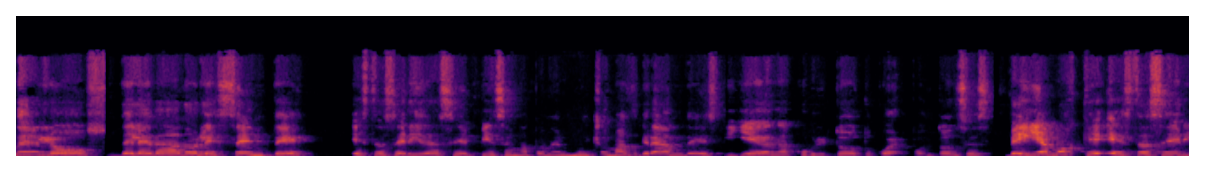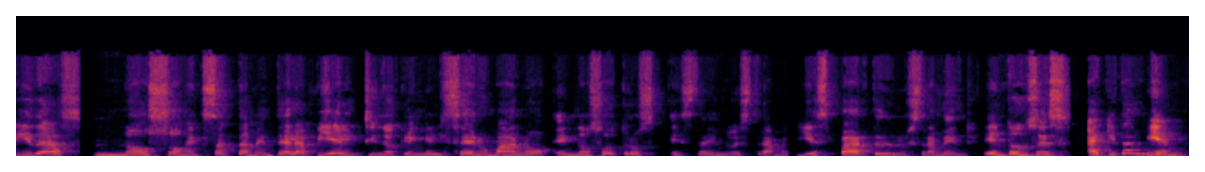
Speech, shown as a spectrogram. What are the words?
de, los, de la edad adolescente, estas heridas se empiezan a poner mucho más grandes y llegan a cubrir todo tu cuerpo. Entonces, veíamos que estas heridas no son exactamente a la piel, sino que en el ser humano, en nosotros, está en nuestra mente y es parte de nuestra mente. Entonces, aquí también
